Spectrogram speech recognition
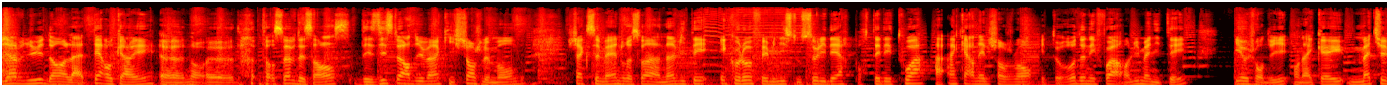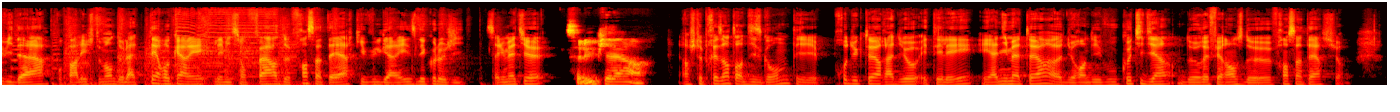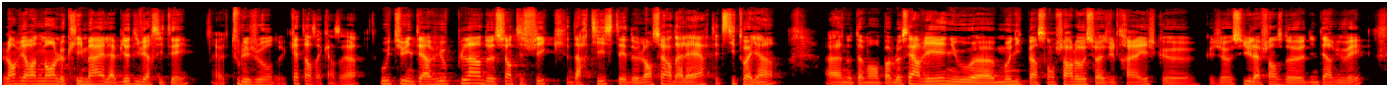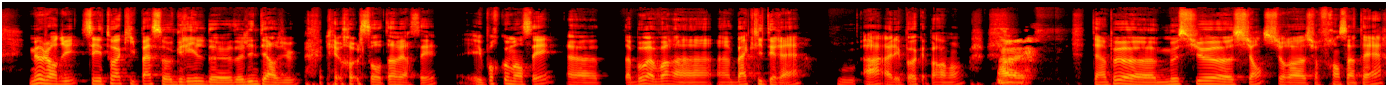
Bienvenue dans La Terre au carré, euh, non, euh, dans Soif d'essence, des histoires d'humains qui changent le monde. Chaque semaine, je reçois un invité écolo, féministe ou solidaire pour t'aider toi à incarner le changement et te redonner foi en l'humanité. Et aujourd'hui, on accueille Mathieu Vidard pour parler justement de La Terre au carré, l'émission phare de France Inter qui vulgarise l'écologie. Salut Mathieu. Salut Pierre. Alors, je te présente en 10 secondes. Tu es producteur radio et télé et animateur euh, du rendez-vous quotidien de référence de France Inter sur l'environnement, le climat et la biodiversité, euh, tous les jours de 14 à 15 heures, où tu interviews plein de scientifiques, d'artistes et de lanceurs d'alerte et de citoyens, euh, notamment Pablo Servigne ou Monique Pinson-Charlot sur les Ultra Riches que, que j'ai aussi eu la chance d'interviewer. Mais aujourd'hui, c'est toi qui passes au grill de, l'interview. les rôles sont inversés. Et pour commencer, euh, t'as beau avoir un bac littéraire, ou A à l'époque apparemment. Ah ouais. Tu es un peu euh, monsieur euh, science sur, euh, sur France Inter.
